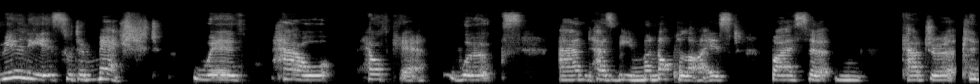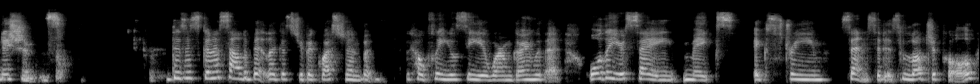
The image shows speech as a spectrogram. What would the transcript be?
really is sort of meshed with how healthcare works and has been monopolized by a certain cadre clinicians. This is going to sound a bit like a stupid question, but hopefully you'll see where I'm going with it. All that you're saying makes extreme sense. It is logical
